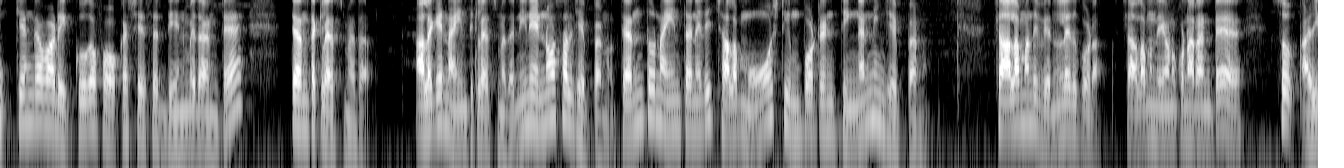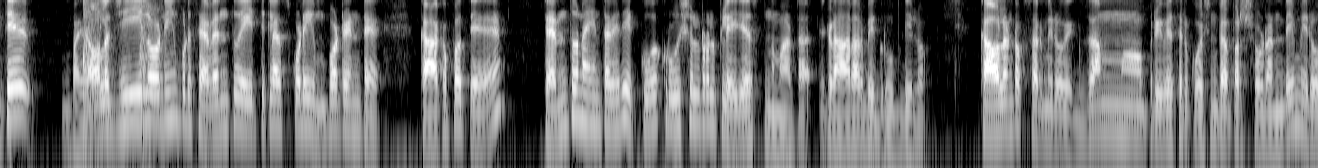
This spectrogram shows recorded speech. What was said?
ముఖ్యంగా వాడు ఎక్కువగా ఫోకస్ చేసేది దేని మీద అంటే టెన్త్ క్లాస్ మీద అలాగే నైన్త్ క్లాస్ మీద. నేను ఎన్నోసార్లు చెప్పాను టెన్త్ నైన్త్ అనేది చాలా మోస్ట్ ఇంపార్టెంట్ థింగ్ అని నేను చెప్పాను. చాలామంది వినలేదు కూడా. చాలామంది ఏమనుకున్నారంటే సో అయితే బయాలజీలోని ఇప్పుడు సెవెంత్ ఎయిత్ క్లాస్ కూడా ఇంపార్టెంటే. కాకపోతే టెన్త్ నైన్త్ అనేది ఎక్కువగా క్రూషియల్ రోల్ ప్లే చేస్తుందన్నమాట ఇక్కడ ఆర్ఆర్బీ గ్రూప్ డీలో. కావాలంటే ఒకసారి మీరు exam previous year question papers చూడండి మీరు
